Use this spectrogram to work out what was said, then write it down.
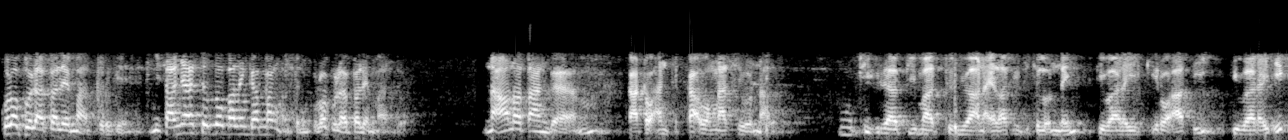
Kalau bolak-balik matur Misalnya contoh paling gampang ngoten, kula bolak-balik matur. Nah ana tangga katokan cekak wong nasional. Dirabi matur yo anake lagi diceluk ning diwarai kiroati, diwarai ik,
